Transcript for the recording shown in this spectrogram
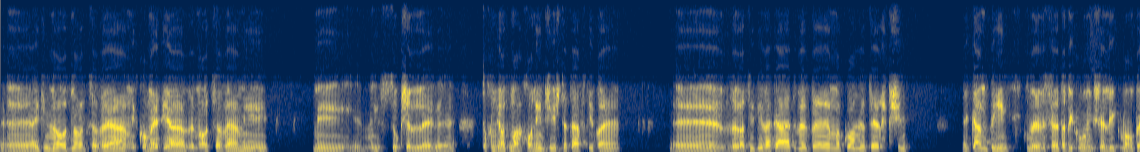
אה, הייתי מאוד מאוד שבע מקומדיה ומאוד שבע מ- מ- מסוג של אה, תוכניות מערכונים שהשתתפתי בהן, ורציתי לגעת במקום יותר רגשי. גם בי, בסרט הביקורים שלי, כמו הרבה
